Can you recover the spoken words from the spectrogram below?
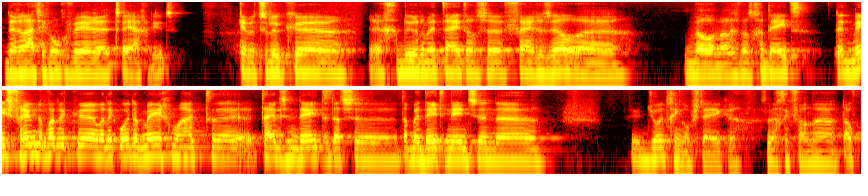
De relatie heeft ongeveer eh, twee jaar geduurd. Ik heb natuurlijk eh, eh, gedurende mijn tijd als eh, vrijgezel eh, wel, wel eens wat gedate. Het meest vreemde wat ik, wat ik ooit heb meegemaakt tijdens een date... dat, ze, dat mijn date ineens een, joint ging opsteken. Toen dacht ik van... nou, over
